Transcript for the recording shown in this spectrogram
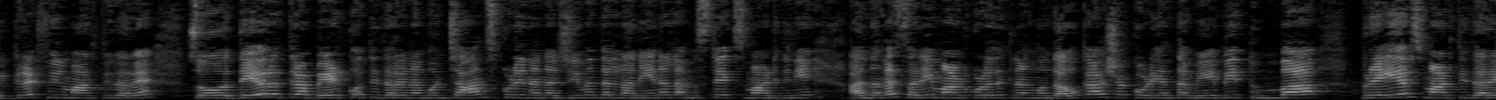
ರಿಗ್ರೆಟ್ ಫೀಲ್ ಮಾಡ್ತಿದ್ದಾರೆ. ಸೊ ದೇವ್ರ ಹತ್ರ ಬೇಡ್ಕೋತಿದ್ದಾರೆ. ನಂಗೊಂದು ಚಾನ್ಸ್ ಕೊಡಿ. ನನ್ನ ಜೀವನದಲ್ಲಿ ನಾನು ಏನೆಲ್ಲ ಮಿಸ್ಟೇಕ್ಸ್ ಮಾಡಿದೀನಿ, ಅದನ್ನೆಲ್ಲ ಸರಿ ಮಾಡ್ಕೊಳ್ಳೋದಕ್ಕೆ ನಂಗೊಂದು ಅವಕಾಶ ಕೊಡಿ ಅಂತ ಮೇ ಬಿ ತುಂಬಾ ಪ್ರೇಯರ್ಸ್ ಮಾಡ್ತಿದ್ದಾರೆ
